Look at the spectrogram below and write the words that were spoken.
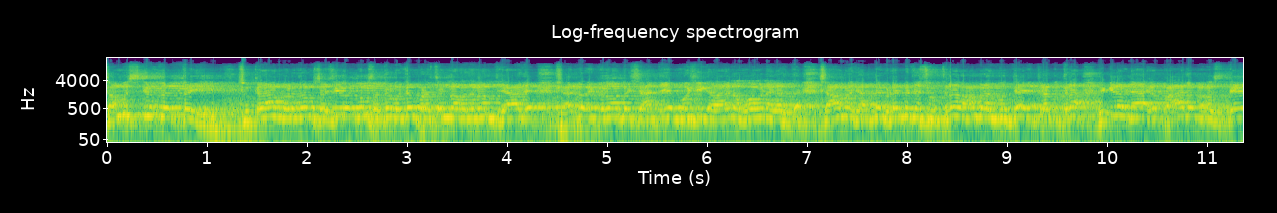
சமஸ்கிருதத்தை சுக்ராமிருதம் சசிவர்ணம் சதுர்வதம் பிரசன்ன வதனம் தியாக சர்வவிக்ரம சாந்திய மூஷிகவான மோகனகர்த்த சாமகர்த்த விடம்பித சுத்திர ராமர முத்திர புத்திர விக்ர விநாயக பாத நமஸ்தே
